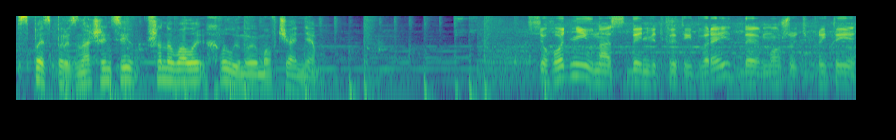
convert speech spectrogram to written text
спецпризначенців вшанували хвилиною мовчання. Сьогодні у нас день відкритих дверей, де можуть прийти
